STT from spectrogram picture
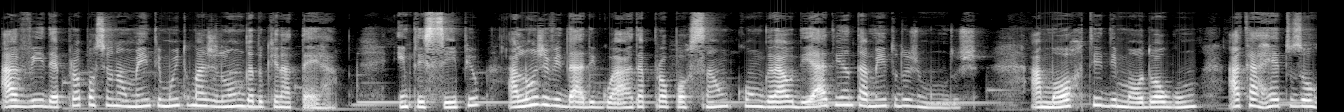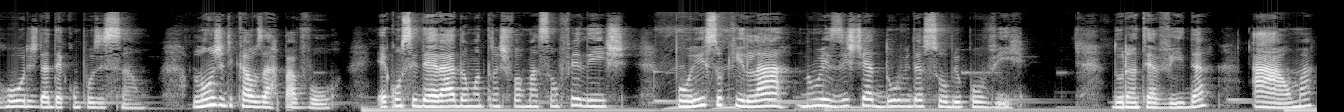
a vida é proporcionalmente muito mais longa do que na Terra. Em princípio, a longevidade guarda proporção com o grau de adiantamento dos mundos. A morte, de modo algum, acarreta os horrores da decomposição. Longe de causar pavor, é considerada uma transformação feliz, por isso que lá não existe a dúvida sobre o porvir. Durante a vida, a alma,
